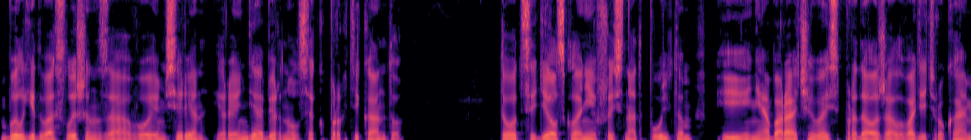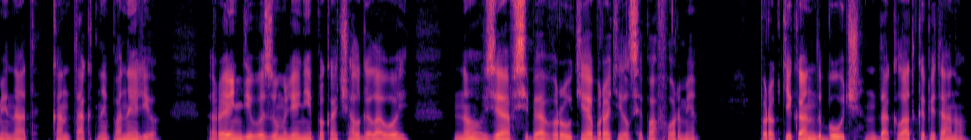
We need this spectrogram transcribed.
был едва слышен за воем сирен, и Рэнди обернулся к практиканту. Тот сидел, склонившись над пультом, и, не оборачиваясь, продолжал водить руками над контактной панелью. Рэнди в изумлении покачал головой, но, взяв себя в руки, обратился по форме. «Практикант Буч, доклад капитану».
